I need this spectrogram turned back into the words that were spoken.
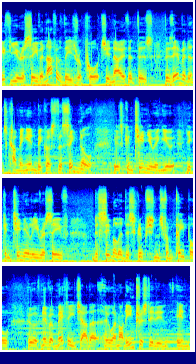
If you receive enough of these reports, you know that there's, there's evidence coming in because the signal is continuing. You, you continually receive similar descriptions from people who have never met each other, who are not interested in, in,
